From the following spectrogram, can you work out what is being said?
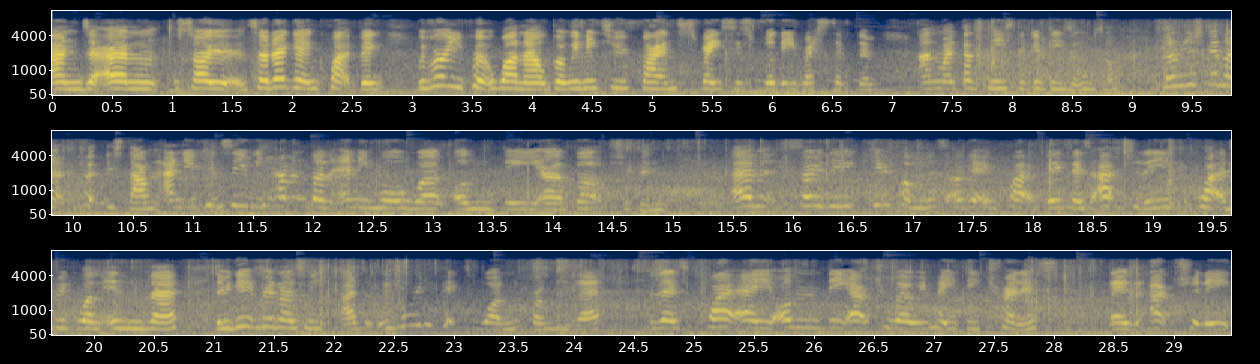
and um, so so they're getting quite big. We've already put one out, but we need to find spaces for the rest of them. And my dad needs to give these also. So I'm just gonna put this down, and you can see we haven't done any more work on the uh, bark chippings. Um, so the cucumbers are getting quite big. There's actually quite a big one in there that we didn't realise we had. We've already picked one from there, but there's quite a on the actual where we made the trellis there's actually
